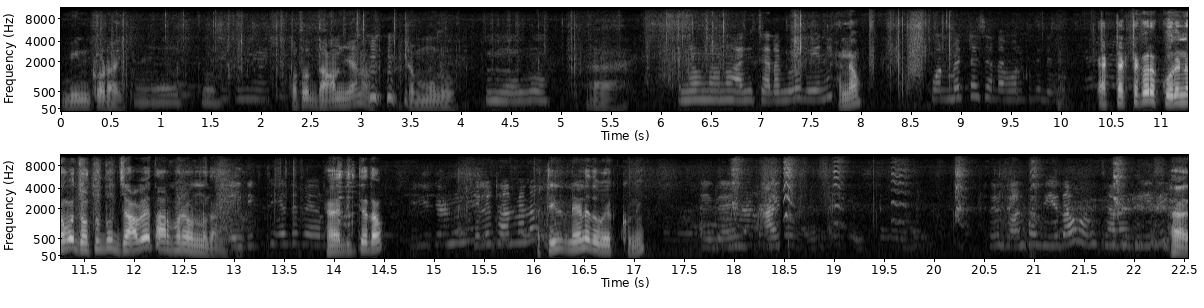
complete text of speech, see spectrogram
বিন কড়াই। কত দাম জানো? এটা মূলো। হ্যাঁ। নাও হ্যাঁ একটা একটা করে করে নেব যত দূর যাবে তারপরে অন্য দাম। হ্যাঁ দিতে দাও। টিন দেবো এক্ষুনি। এই তুমি জলটা দিয়ে দাও আমি চারা দিয়ে হ্যাঁ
